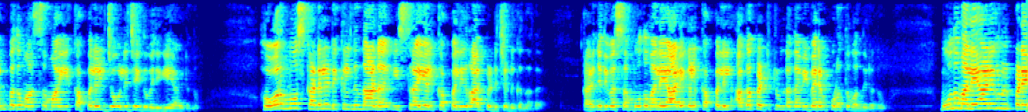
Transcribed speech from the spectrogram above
ഒൻപത് മാസമായി കപ്പലിൽ ജോലി ചെയ്തു വരികയായിരുന്നു. ഹോർമോസ് കടലിടുക്കിൽ നിന്നാണ് ഇസ്രായേൽ കപ്പൽ ഇറാൻ പിടിച്ചെടുക്കുന്നത്. കഴിഞ്ഞ ദിവസം മൂന്ന് മലയാളികൾ കപ്പലിൽ അകപ്പെട്ടിട്ടുണ്ടെന്ന വിവരം പുറത്തു വന്നിരുന്നു. മൂന്ന് മലയാളികൾ ഉൾപ്പെടെ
